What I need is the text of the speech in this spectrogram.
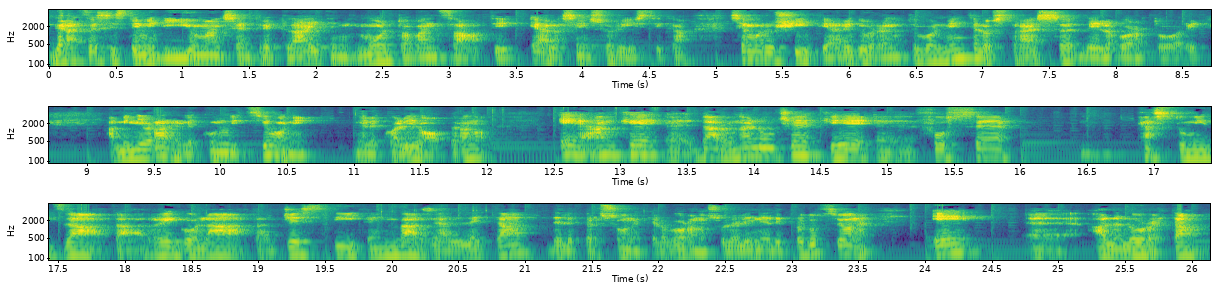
Grazie ai sistemi di Human Centric Lighting molto avanzati e alla sensoristica, siamo riusciti a ridurre notevolmente lo stress dei lavoratori, a migliorare le condizioni nelle quali operano e anche eh, dare una luce che eh, fosse customizzata, regolata, gestita in base all'età delle persone che lavorano sulla linea di produzione e eh, alla loro età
